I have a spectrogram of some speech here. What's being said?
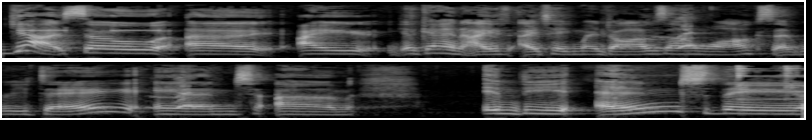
yeah, so, uh, I, again, I, I take my dogs on walks every day and, um, in the end, they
